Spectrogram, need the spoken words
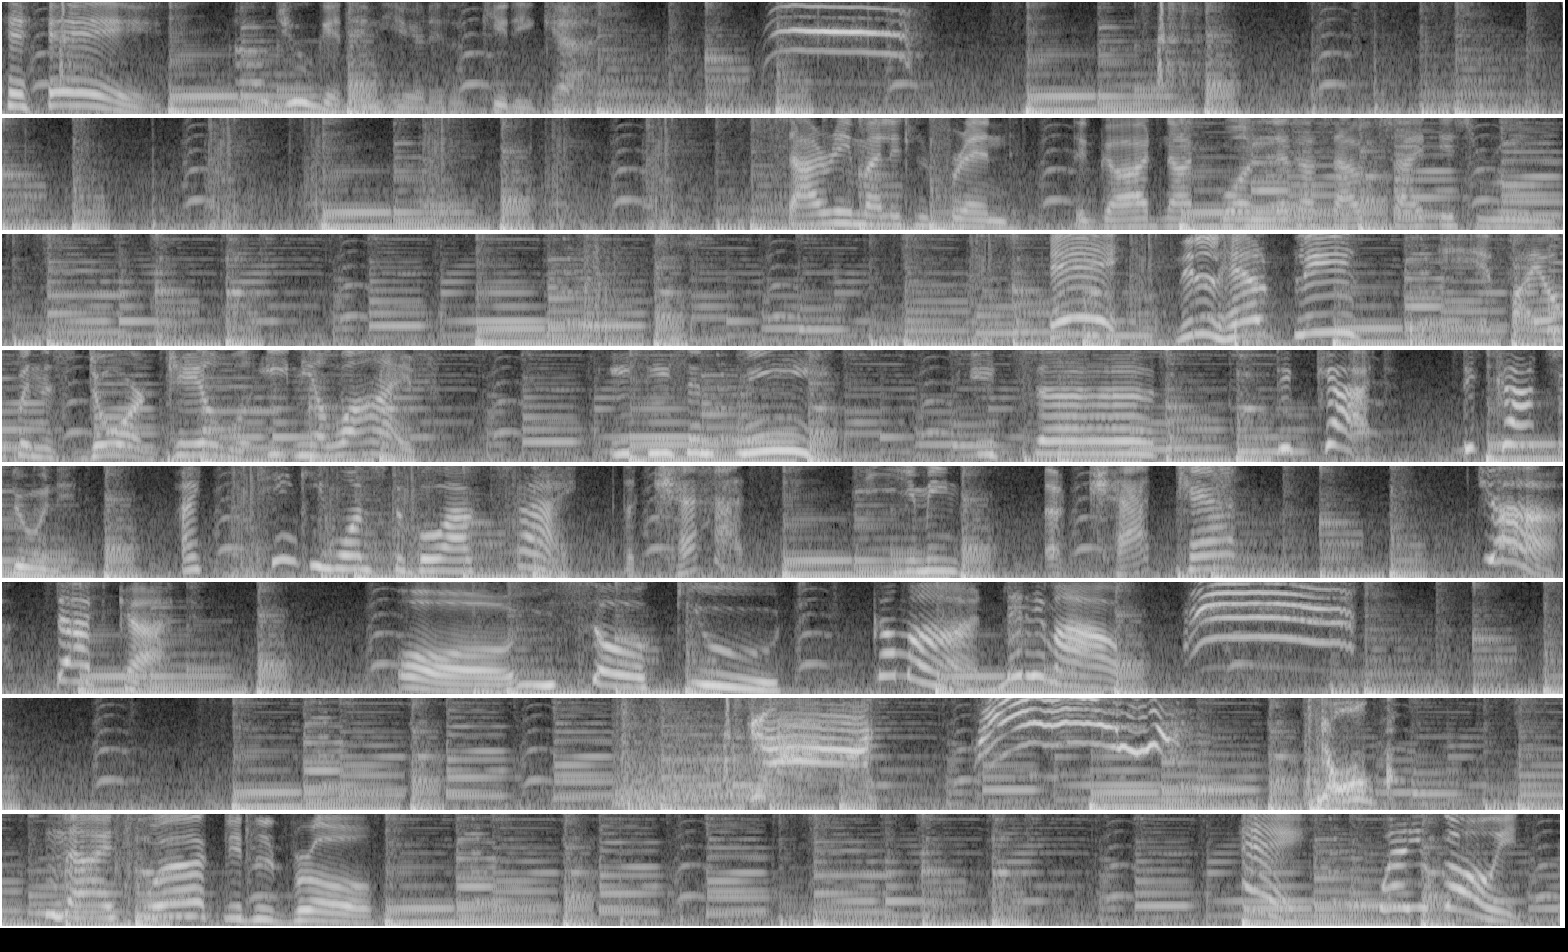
Hey, how'd you get in here, little kitty cat? Sorry, my little friend. The guard not one let us outside this room. Hey, little help, please? If I open this door, Gale will eat me alive. It isn't me. It's, uh, cat. The cat's doing it. I think he wants to go outside. The cat? You mean a cat cat? Yeah, that cat. Oh, he's so cute. Come on, let him out. Ah! Nice work, little bro. Where you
